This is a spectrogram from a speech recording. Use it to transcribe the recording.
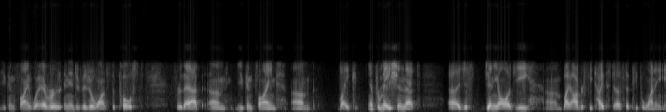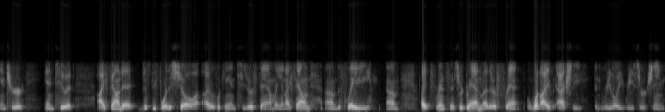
You can find whatever an individual wants to post for that. Um, you can find um, like information that uh, just genealogy, um, biography type stuff that people want to enter into it. I found it just before the show. I was looking into your family, and I found um, this lady. Like for instance, your grandmother, Fran. What I've actually been really researching.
